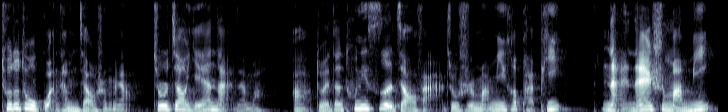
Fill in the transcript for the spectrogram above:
兔兔兔管他们叫什么呀？就是叫爷爷奶奶嘛。啊，对。但突尼斯的叫法就是妈咪和帕皮，奶奶是妈咪，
